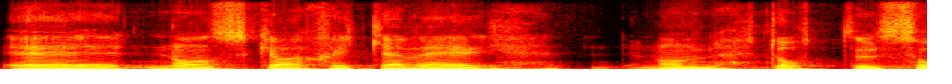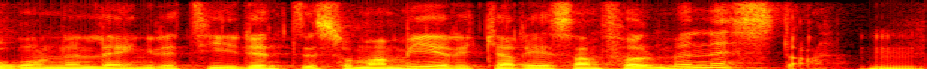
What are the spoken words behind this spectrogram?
Eh, någon ska skicka iväg någon dotter, son en längre tid. Inte som Amerikaresan förr, men nästan. Mm.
